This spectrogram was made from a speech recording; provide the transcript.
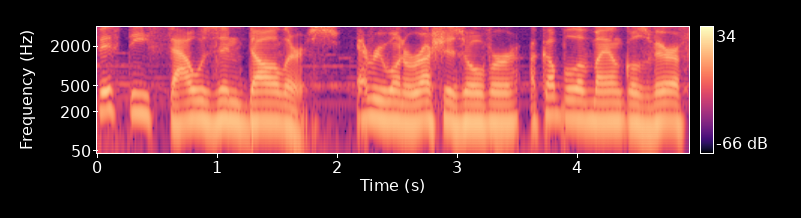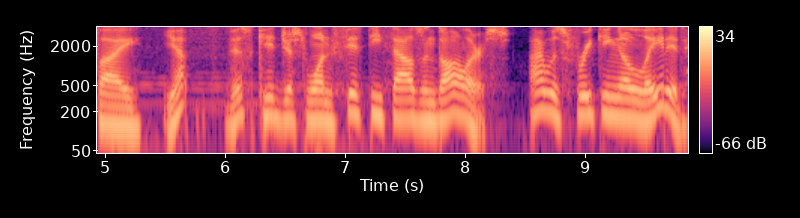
$50,000. Everyone rushes over. A couple of my uncles verify, yep, this kid just won $50,000. I was freaking elated.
